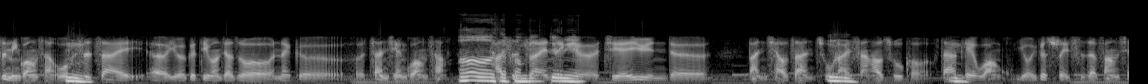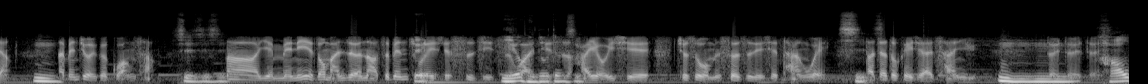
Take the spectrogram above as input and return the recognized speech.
市民广场，我们是在呃有一个地方叫做那个呃站前广场。它是哦在旁边对面。那个捷运的板桥站出来嗯三号出口，大家可以往有一个水池的方向，嗯那边就有一个广场。是是是，那也每年也都蛮热闹，这边除了一些市集也有之外，其实还有一些就是我们设置的一些摊位，是大家都可以一起来参与。嗯，对对对。好，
